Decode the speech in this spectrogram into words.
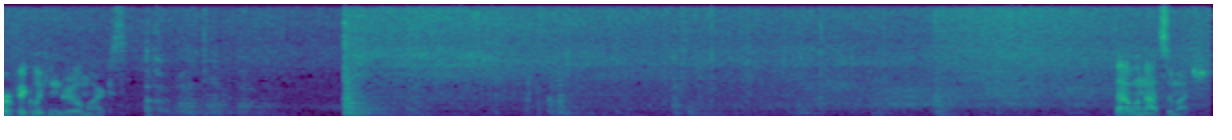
Perfect looking grill marks. That one not so much.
